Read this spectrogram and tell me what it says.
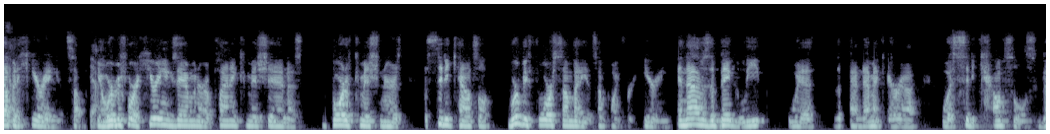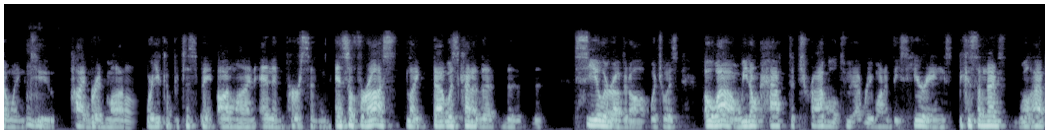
up yeah. at a hearing at some. Yeah. You know, we're before a hearing examiner, a planning commission, a board of commissioners, a city council. We're before somebody at some point for a hearing, and that was a big leap with the pandemic era was city councils going mm-hmm. to hybrid model where you can participate online and in person. And so for us, like that was kind of the, the, the sealer of it all, which was, oh wow, we don't have to travel to every one of these hearings because sometimes we'll have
